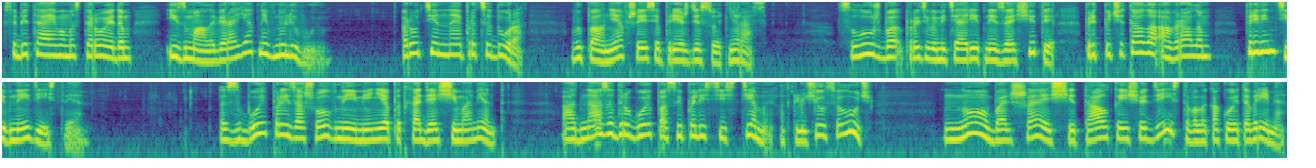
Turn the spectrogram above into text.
с обитаемым астероидом из маловероятной в нулевую. Рутинная процедура, выполнявшаяся прежде сотни раз. Служба противометеоритной защиты предпочитала авралам превентивные действия. Сбой произошел в наименее подходящий момент. Одна за другой посыпались системы, отключился луч. Но большая считалка еще действовала какое-то время.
